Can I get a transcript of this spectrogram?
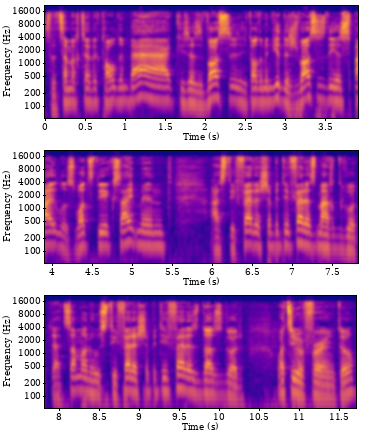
So the Tzemach Tzedek told him back. He says, "Was?" He told him in Yiddish, "Was is the hispilus? What's the excitement?" As tiferes shebetiferes macht gut. That someone who's tiferes shebetiferes does good. What's he referring to?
